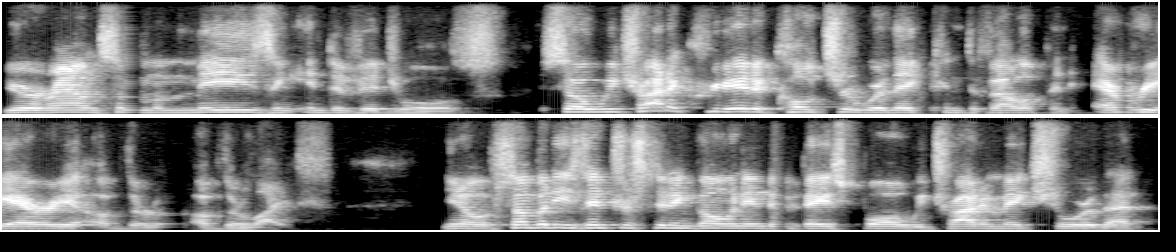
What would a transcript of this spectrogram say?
You're around some amazing individuals so we try to create a culture where they can develop in every area of their of their life. You know if somebody's interested in going into baseball we try to make sure that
